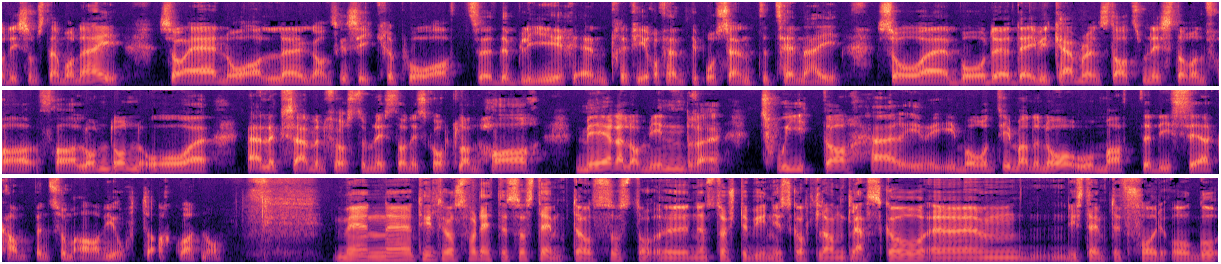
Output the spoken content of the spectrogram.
og de som stemmer nei, så er nå alle ganske sikre på at det blir en 3-54 til nei. Så eh, både David Cameron, statsministeren fra, fra London, og eh, Alex Salmon, førsteministeren i Skottland, har mer eller mindre tweeta her i, i morgentimene nå om at de ser kampen som avgjort akkurat nå. Men eh, til tross for dette så stemte også eh, den største byen i Skottland, Glasgow, eh, de stemte for å gå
